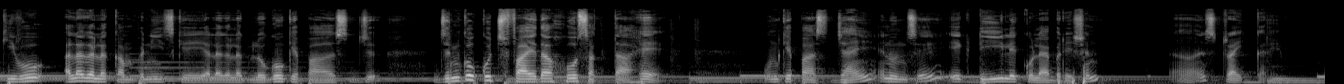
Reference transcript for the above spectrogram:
कि वो अलग अलग कंपनीज़ के अलग अलग लोगों के पास ज, जिनको कुछ फ़ायदा हो सकता है उनके पास जाएँ एंड उनसे एक डील एक कोलैबोरेशन स्ट्राइक करें।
